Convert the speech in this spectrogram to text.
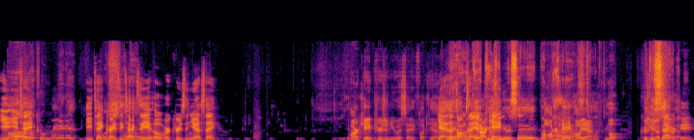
you you oh, take look who made it. you take What's Crazy Taxi over Cruising USA. Arcade cruising USA. Fuck yeah. Yeah, that's what I'm saying. Cruising Arcade. USA, Oh, but nah, arcade. oh yeah. tough, oh, cruising Because USA Sat- arcade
